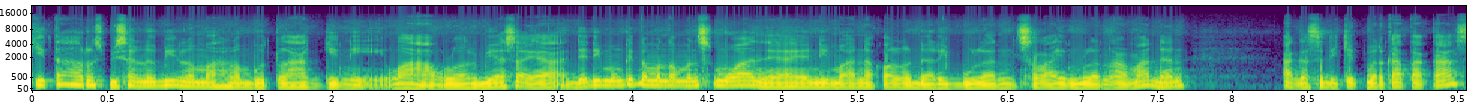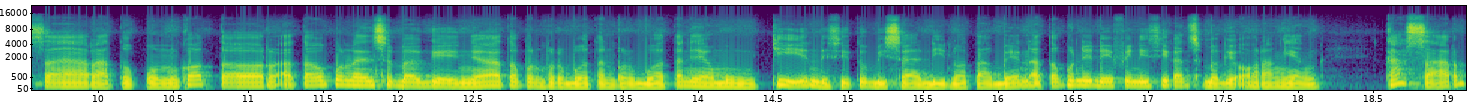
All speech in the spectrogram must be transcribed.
kita harus bisa lebih lemah lembut lagi nih. Wow, luar biasa ya. Jadi mungkin teman-teman semuanya yang di mana kalau dari bulan selain bulan Ramadan agak sedikit berkata kasar ataupun kotor ataupun lain sebagainya ataupun perbuatan-perbuatan yang mungkin di situ bisa dinotaben ataupun didefinisikan sebagai orang yang kasar.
